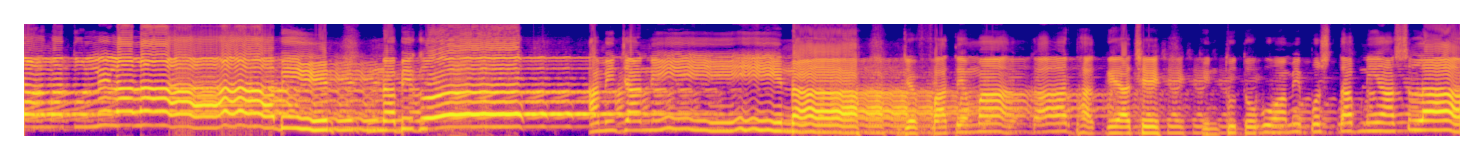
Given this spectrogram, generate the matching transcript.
রাহমাতুল লিল আলামিন! নবী গো, আমি জানি না যে ফাতেমা কার ভাগ্যে আছে, কিন্তু তবু আমি প্রস্তাব নিয়ে আসলাম।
